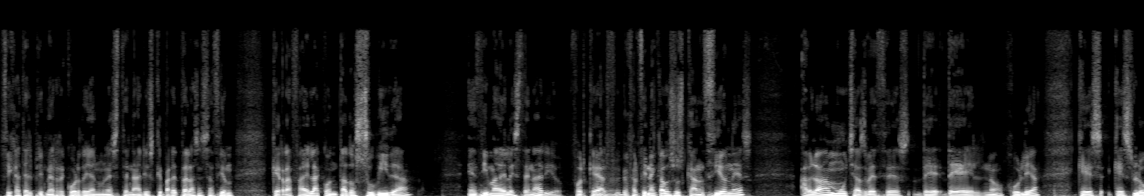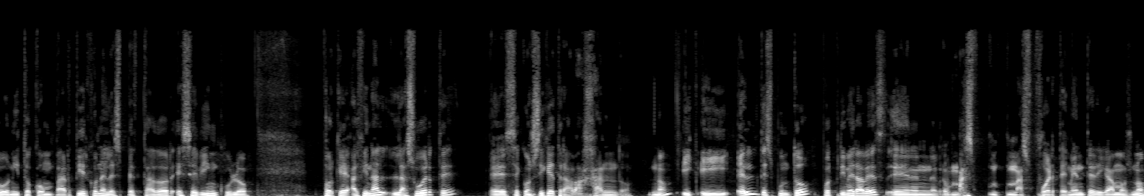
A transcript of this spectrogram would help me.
Fíjate, el primer recuerdo ya en un escenario. Es que parece da la sensación que Rafael ha contado su vida encima del escenario. Porque al, al fin y al cabo sus canciones hablaban muchas veces de, de él, ¿no, Julia? Que es, que es lo bonito, compartir con el espectador ese vínculo. Porque al final la suerte eh, se consigue trabajando, ¿no? Y, y él despuntó por primera vez, en- más, más fuertemente, digamos, ¿no?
